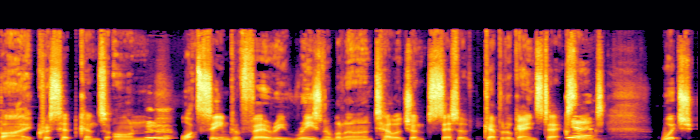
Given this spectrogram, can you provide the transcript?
by Chris Hipkins on Mm. what seemed a very reasonable and intelligent set of capital gains tax Yeah. things, which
